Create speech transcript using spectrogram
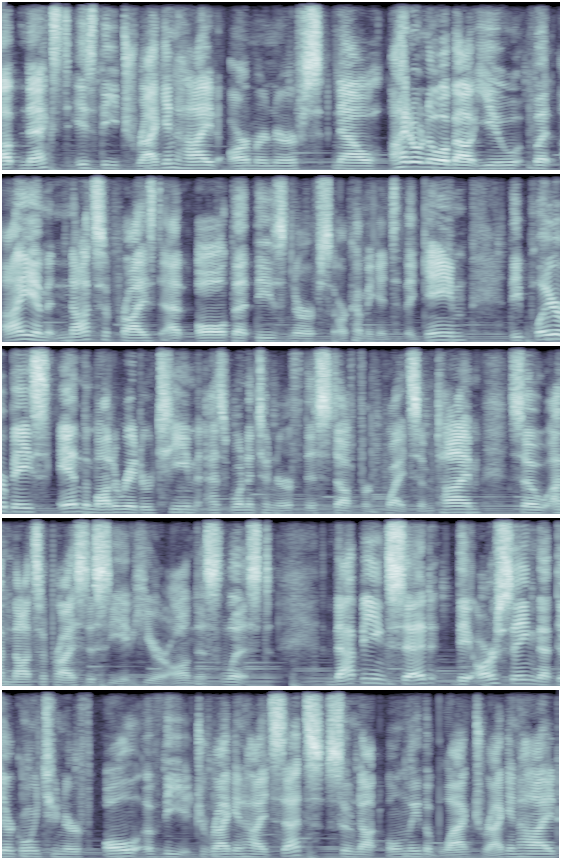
Up next is the Dragonhide armor nerfs. Now, I don't know about you, but I am not surprised at all that these nerfs are coming into the game. The player base and the moderator team has wanted to nerf this stuff for quite some time, so I'm not surprised to see it here on this list. That being said, they are saying that they're going to nerf all of the Dragonhide sets, so not only the black Dragonhide,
